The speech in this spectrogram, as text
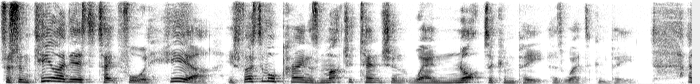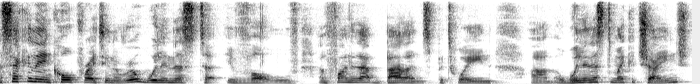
So some key ideas to take forward here is first of all paying as much attention where not to compete as where to compete. And secondly, incorporating a real willingness to evolve and finding that balance between um, a willingness to make a change,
